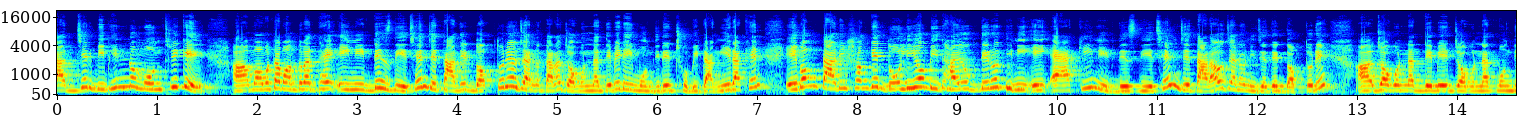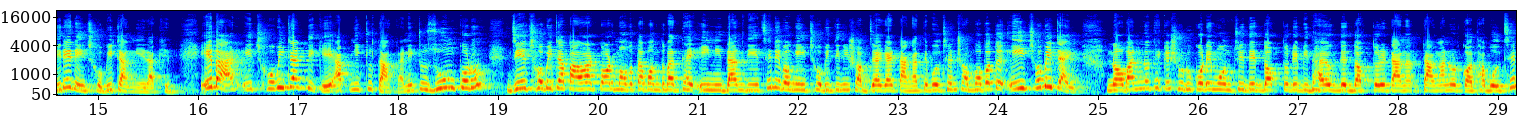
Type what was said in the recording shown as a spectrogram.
রাজ্যের বিভিন্ন মন্ত্রীকে মমতা বন্দ্যোপাধ্যায় এই নির্দেশ দিয়েছেন যে তাদের দপ্তরেও যেন তারা জগন্নাথ দেবের এই মন্দিরের ছবি টাঙিয়ে রাখেন এবং তারই সঙ্গে দলীয় বিধায়কদেরও তিনি এই একই নির্দেশ দিয়েছেন যে তারাও যেন নিজেদের দপ্তরে জগন্নাথ দেবের, জগন্নাথ মন্দিরের এই ছবি টাঙিয়ে রাখেন। এবার এই ছবিটার দিকে আপনি একটু তাকান, একটু জুম করুন। যে ছবিটা পাওয়ার পর মমতা বন্দ্যোপাধ্যায় এই নিদান দিয়েছেন এবং এই ছবি তিনি সব জায়গায় টাঙাতে বলছেন। সম্ভবত এই ছবিটাই নবান্ন থেকে শুরু করে মন্ত্রীদের দপ্তরে, বিধায়কদের দপ্তরে টাঙানোর কথা বলছেন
